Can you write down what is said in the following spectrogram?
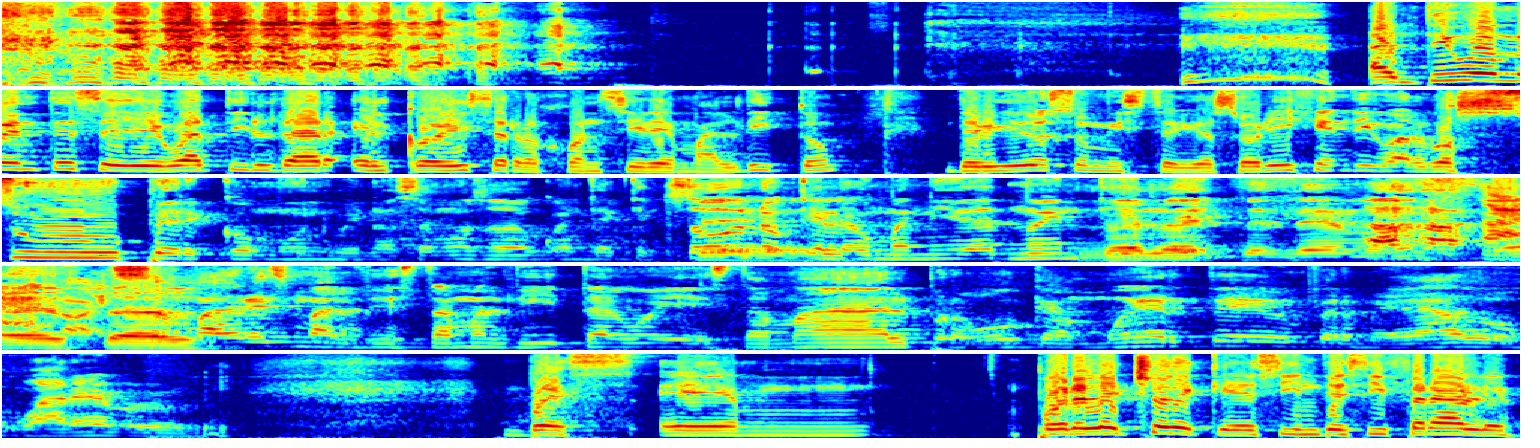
Antiguamente se llegó a tildar el códice rojonsi de maldito debido a su misterioso origen. Digo, algo súper común, güey. Nos hemos dado cuenta que todo Sí. lo que la humanidad no No entiende. lo entendemos. Ajá, ah, no, esa madre es maldi- está maldita, güey. Está mal, provoca muerte, enfermedad o whatever, güey. Pues, em, por el hecho de que es indescifrable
